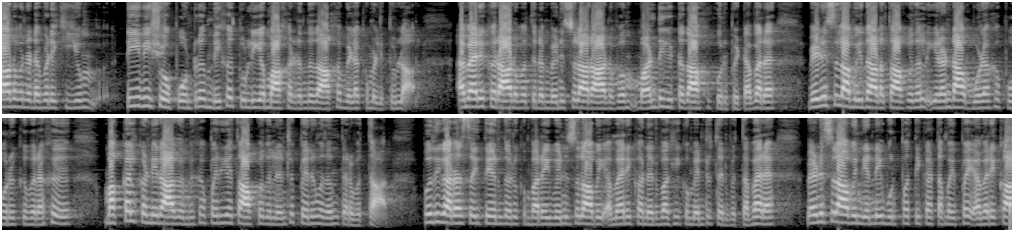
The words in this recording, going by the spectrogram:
ராணுவ நடவடிக்கையும் டிவி ஷோ போன்று மிக துல்லியமாக இருந்ததாக விளக்கமளித்துள்ளார். அமெரிக்க ராணுவத்திடம் வெனிசுலா ராணுவம் மண்டியிட்டதாக குறிப்பிட்ட அவர் வெனிசுலா மீதான தாக்குதல் இரண்டாம் உலகப் போருக்கு பிறகு மக்கள் கண்டிராத மிகப்பெரிய தாக்குதல் என்று பெருமிதம் தெரிவித்தார். புதிய அரசை தேர்ந்தெடுக்கும் வரை வெனிசுலாவை அமெரிக்கா நிர்வகிக்கும் என்று தெரிவித்த அவர் வெனிசுலாவின் எண்ணெய் உற்பத்தி கட்டமைப்பை அமெரிக்கா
